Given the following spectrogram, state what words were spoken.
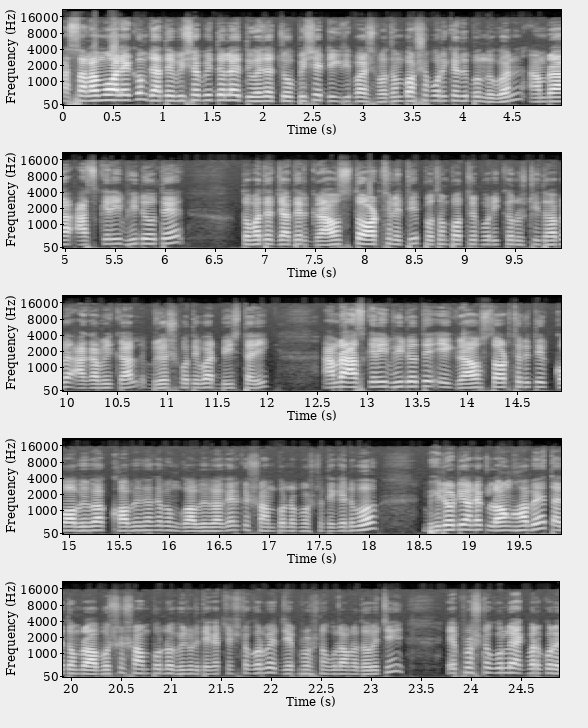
আসসালামু আলাইকুম, জাতীয় বিশ্ববিদ্যালয় দু হাজার চব্বিশে ডিগ্রি পাস প্রথম বর্ষ পরীক্ষার্থী বন্ধুগণ। আমরা আজকের এই ভিডিওতে তোমাদের যাদের গ্রাহস্থ অর্থনীতি প্রথম পত্রে পরীক্ষা অনুষ্ঠিত হবে আগামীকাল, বৃহস্পতিবার বিশ তারিখ। আমরা আজকের এই ভিডিওতে এই গ্রাহস্থ অর্থনীতির ক বিভাগ, খ বিভাগ এবং গ বিভাগের সম্পূর্ণ প্রশ্ন দেখে নেব। ভিডিওটি অনেক লং হবে, তাই তোমরা অবশ্যই সম্পূর্ণ ভিডিওটি দেখার চেষ্টা করবে। যে প্রশ্নগুলো আমরা ধরেছি এই প্রশ্নগুলো একবার করে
